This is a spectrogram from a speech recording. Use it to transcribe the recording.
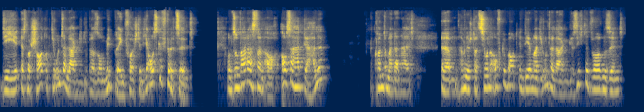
die erstmal schaut, ob die Unterlagen, die die Person mitbringt, vollständig ausgefüllt sind. Und so war das dann auch. Außerhalb der Halle konnte man dann halt ähm, haben eine Station aufgebaut, in der mal die Unterlagen gesichtet worden sind.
